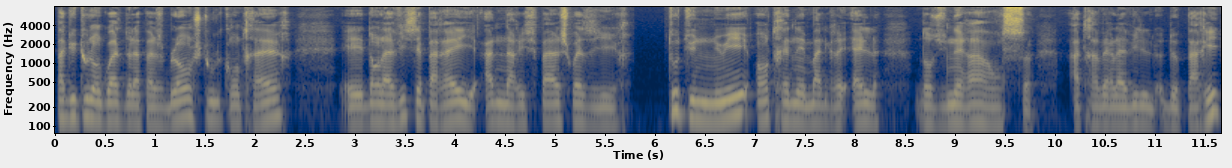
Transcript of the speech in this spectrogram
Pas du tout l'angoisse de la page blanche, tout le contraire. Et dans la vie, c'est pareil, Anne n'arrive pas à choisir. Toute une nuit, entraînée malgré elle dans une errance à travers la ville de Paris,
